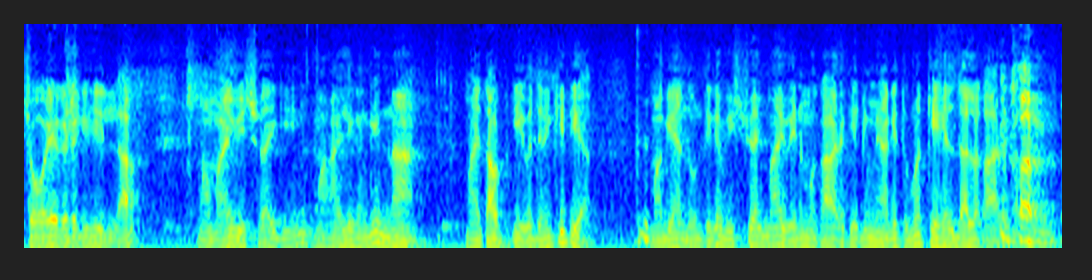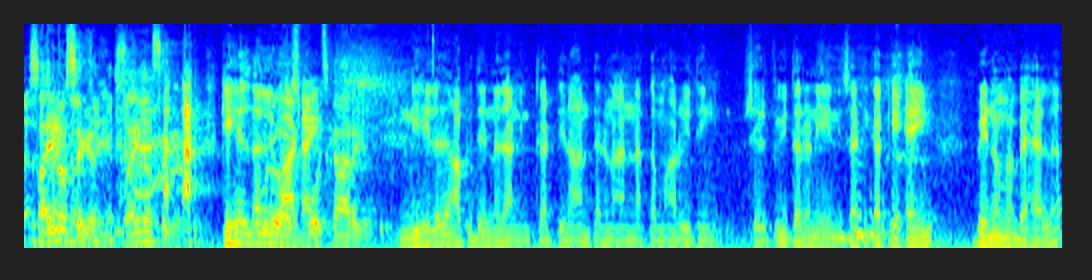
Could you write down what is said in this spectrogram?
ෂෝ එකට ගිහිල්ලා මමයි විශ්වයි ගිහින් මහලිගන්ගේ නාන. මම තව කීව දෙනෙක් හිටියා. මගේ ඇඳුම් ටික විශ්වයි මයි වෙනම කාර් එකකින් මෙයාගේ තුම කෙහෙල් දැල්ල කාර් එක. සයිනොස් එක. සයිනොස් එක. කෙහෙල් දැල්ලේ පාටයි. ස්පෝර්ට්ස් කාර් එක. ගිහිල්ලා දැන් අපි දෙන්න දැන් කට්ටිය නාන්තර නාන්නත් අමාරු ඉතින් සෙල්ෆි විතරනේ ඒ නිසා ටිකක් එහෙයින් වෙනම බහැලා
